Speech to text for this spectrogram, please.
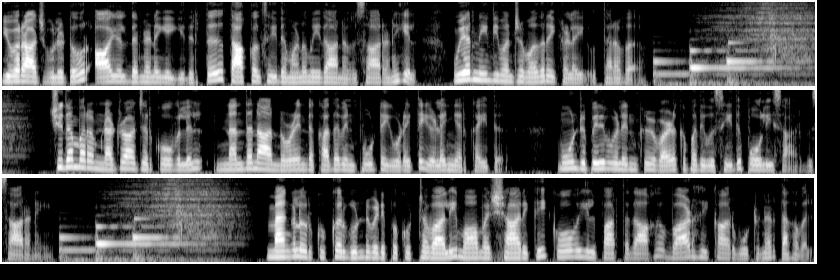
யுவராஜ் உள்ளிட்டோர் ஆயுள் தண்டனையை எதிர்த்து தாக்கல் செய்த மனு மீதான விசாரணையில் உயர்நீதிமன்ற மதுரை கிளை உத்தரவு. சிதம்பரம் நடராஜர் கோவிலில் நந்தனார் நுழைந்த கதவின் பூட்டை உடைத்த இளைஞர் கைது. மூன்று பிரிவுகளின் கீழ் வழக்கு பதிவு செய்து போலீசார் விசாரணை. மங்களூர் குக்கர் குண்டுவெடிப்பு குற்றவாளி முகமது ஷாரிக்கை கோவையில் பார்த்ததாக வாடகை கார் ஓட்டுநர் தகவல்.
